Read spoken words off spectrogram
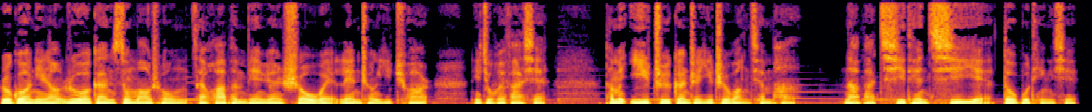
如果你让若干松毛虫在花盆边缘首尾连成一圈儿，你就会发现，它们一只跟着一只往前爬，哪怕七天七夜都不停歇，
